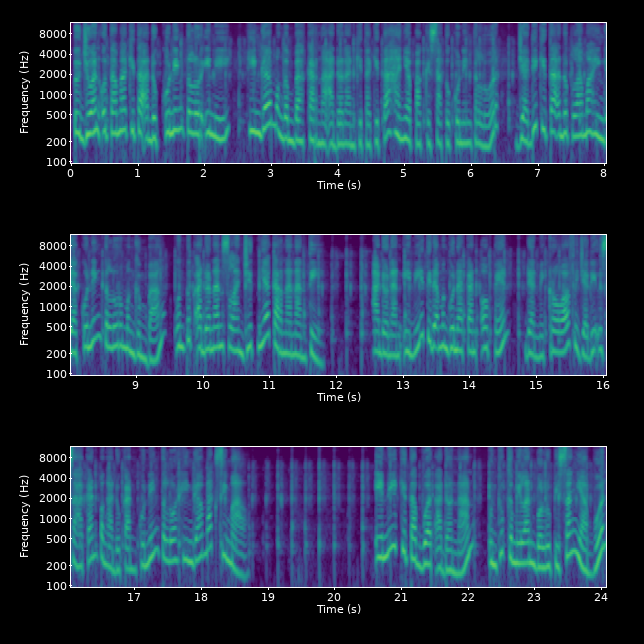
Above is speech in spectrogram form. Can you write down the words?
Tujuan utama kita aduk kuning telur ini hingga menggembah karena adonan kita-kita hanya pakai satu kuning telur, jadi kita aduk lama hingga kuning telur menggembang untuk adonan selanjutnya karena nanti. Adonan ini tidak menggunakan oven dan microwave jadi usahakan pengadukan kuning telur hingga maksimal. Ini kita buat adonan untuk kemilan bolu pisang ya bun,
